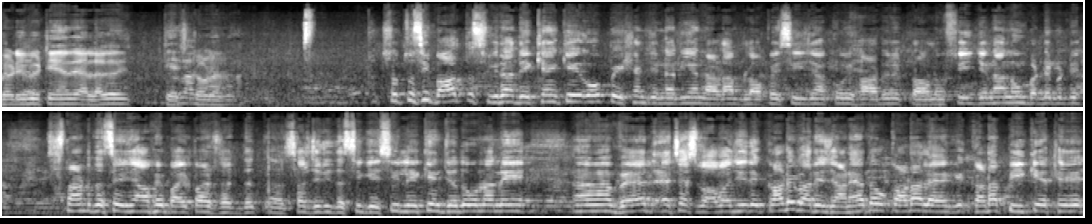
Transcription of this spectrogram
ਜੜੀ ਬੂਟੀਆਂ ਦੇ ਅਲੱਗ ਟੇਸਟ ਹੋਣਾ। ਸੋ ਤੁਸੀਂ ਬਾਹਰ ਤਸਵੀਰਾਂ ਦੇਖਿਆ ਕਿ ਉਹ ਪੇਸ਼ੈਂਟ ਜਿਨ੍ਹਾਂ ਦੀਆਂ ਨਾੜਾਂ ਬਲੌਕੇਜ ਸੀ ਜਾਂ ਕੋਈ ਹਾਰਟ ਦੀ ਪ੍ਰੋਬਲਮ ਸੀ ਜਿਨ੍ਹਾਂ ਨੂੰ ਵੱਡੇ ਵੱਡੇ ਸਟੰਟ ਦੱਸੇ ਜਾਂ ਫਿਰ ਬਾਈਪਾਸ ਸਰਜਰੀ ਦੱਸੀ ਗਈ ਸੀ ਲੇਕਿਨ ਜਦੋਂ ਉਹਨਾਂ ਨੇ ਵੈਦ ਐਚਐਸ ਬਾਬਾ ਜੀ ਦੇ ਕਾੜੇ ਬਾਰੇ ਜਾਣਿਆ ਤਾਂ ਉਹ ਕਾੜਾ ਲੈ ਕੇ ਕਾੜਾ ਪੀ ਕੇ ਇੱਥੇ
